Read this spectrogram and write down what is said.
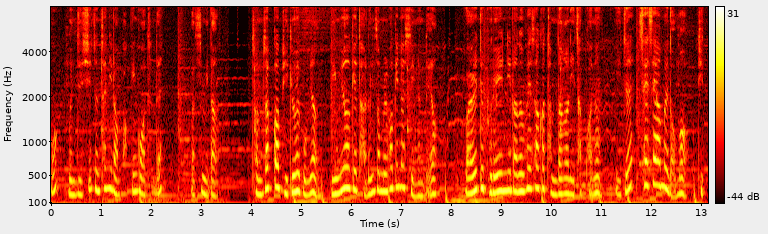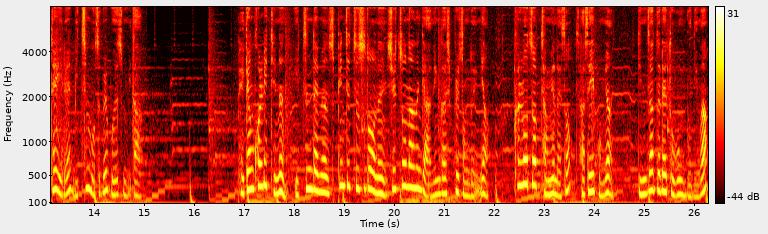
어? 왠지 시즌 10이랑 바뀐 것 같은데? 맞습니다. 전작과 비교해보면 미묘하게 다른 점을 확인할 수 있는데요. 와일드 브레인이라는 회사가 담당한 이 작화는 이제 세세함을 넘어 디테일에 미친 모습을 보여줍니다. 배경 퀄리티는 이쯤 되면 스핀지츠 수도원은 실존하는 게 아닌가 싶을 정도이며 클로즈업 장면에서 자세히 보면 닌자들의 도복 무늬와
